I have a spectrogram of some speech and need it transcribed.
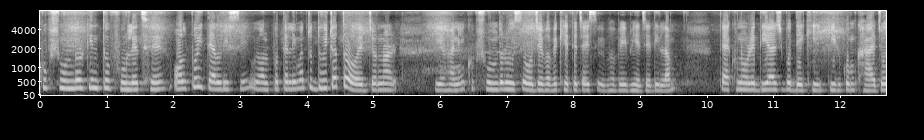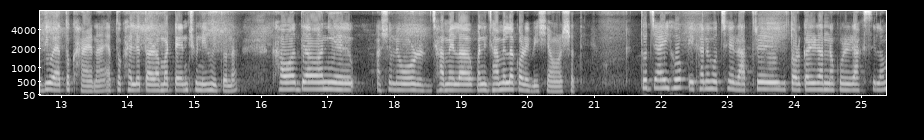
খুব সুন্দর কিন্তু ফুলেছে। অল্পই তেল দিছি, ওই অল্প তেলে মাত্র দুইটা তো, এর জন্য আর ইয়ে হয়নি। খুব সুন্দর হয়েছে, ও যেভাবে খেতে চাইছে, ওইভাবেই ভেজে দিলাম। তো এখন ওরে দিয়ে আসব, দেখি কীরকম খায়। যদিও এত খায় না, এত খাইলে তো আর আমার টেনশনই হইতো না। খাওয়া দাওয়া নিয়ে আসলে ওর ঝামেলা মানে ঝামেলা করে বেশি আমার সাথে। তো যাই হোক, এখানে হচ্ছে রাত্রে তরকারি রান্না করে রাখছিলাম।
